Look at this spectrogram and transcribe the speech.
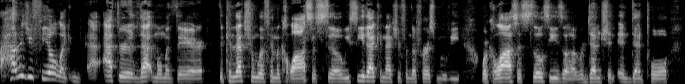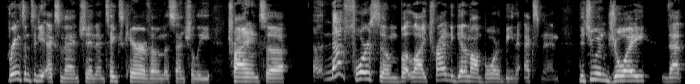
how did you feel like after that moment there? The connection with him and Colossus still. We see that connection from the first movie where Colossus still sees a redemption in Deadpool, brings him to the X Mansion and takes care of him, essentially trying to uh, not force him, but like trying to get him on board of being an X Men. Did you enjoy that?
